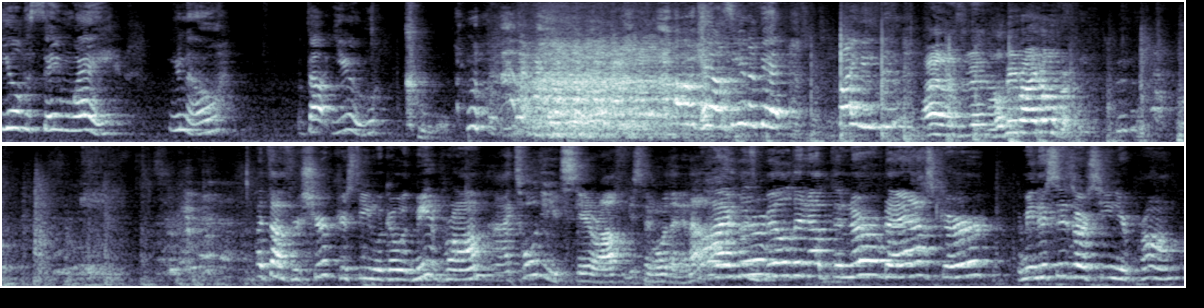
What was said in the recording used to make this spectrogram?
feel the same way. You know, about you. Cool. Oh, okay, I'll see you in a bit. Bye, Nathan. Hi, Elizabeth. I'll be right over. I thought for sure Christine would go with me to prom. I told you you'd scare her off if you spend more than an hour. I was building up the nerve to ask her. I mean, this is our senior prom.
